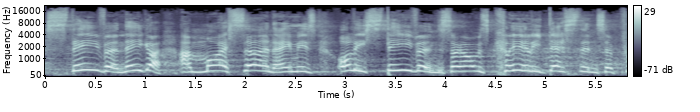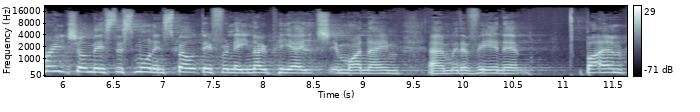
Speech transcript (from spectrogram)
Stephen, there you go. And my surname is Oli Stevens. So I was clearly destined to preach on this this morning, spelt differently, no PH in my name um, with a V in it. But, um,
